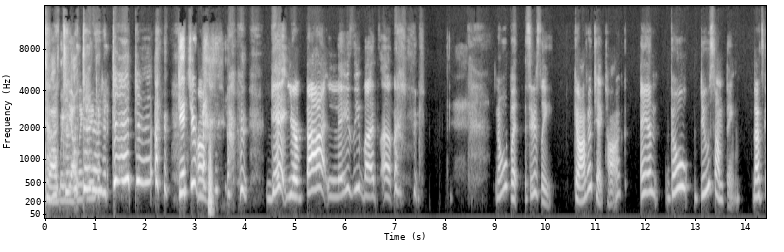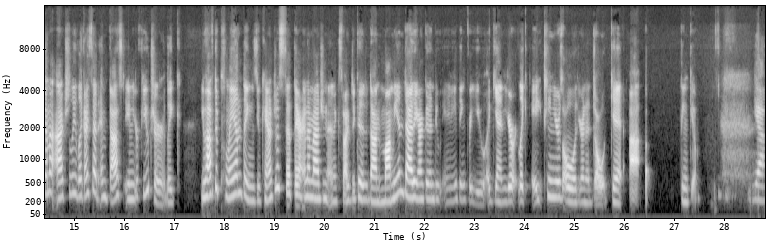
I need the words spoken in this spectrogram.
While we're yelling at each other? Get your Um, get your fat lazy butts up no but seriously get off of tiktok and go do something that's gonna actually like i said invest in your future like you have to plan things you can't just sit there and imagine and expect it to get it done mommy and daddy aren't gonna do anything for you again you're like 18 years old you're an adult get up thank you yeah.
